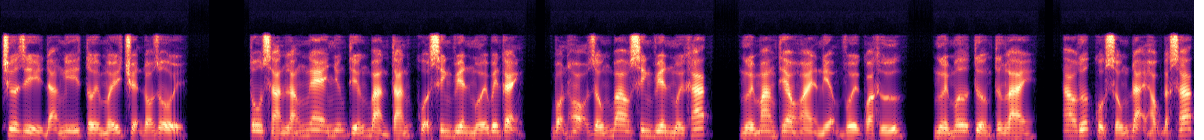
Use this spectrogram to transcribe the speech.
chưa gì đã nghĩ tới mấy chuyện đó rồi. Tô Sán lắng nghe những tiếng bàn tán của sinh viên mới bên cạnh, bọn họ giống bao sinh viên mới khác, người mang theo hoài niệm với quá khứ, người mơ tưởng tương lai, ao ước cuộc sống đại học đặc sắc.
